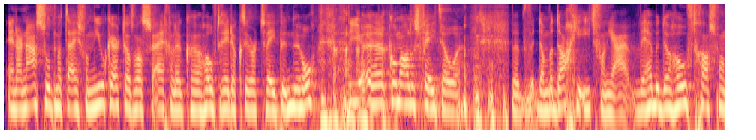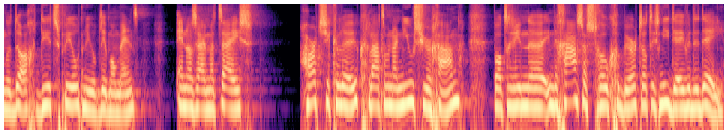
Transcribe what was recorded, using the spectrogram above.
En daarnaast stond Matthijs van Nieuwkerk, dat was eigenlijk uh, hoofdredacteur 2.0. Die uh, kon alles vetoen. Dan bedacht je iets van, ja, we hebben de hoofdgast van de dag. Dit speelt nu op dit moment. En dan zei Matthijs, hartstikke leuk, laten we naar Nieuwsuur gaan. Wat er in de, in de Gazastrook gebeurt, dat is niet DWDD.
